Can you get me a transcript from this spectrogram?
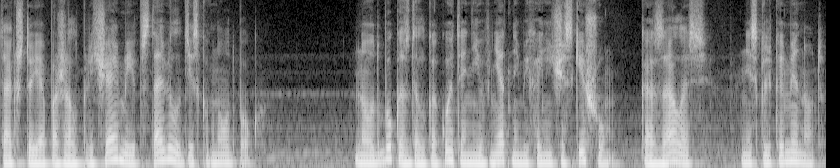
Так что я пожал плечами и вставил диск в ноутбук. Ноутбук издал какой-то невнятный механический шум. Казалось, несколько минут.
